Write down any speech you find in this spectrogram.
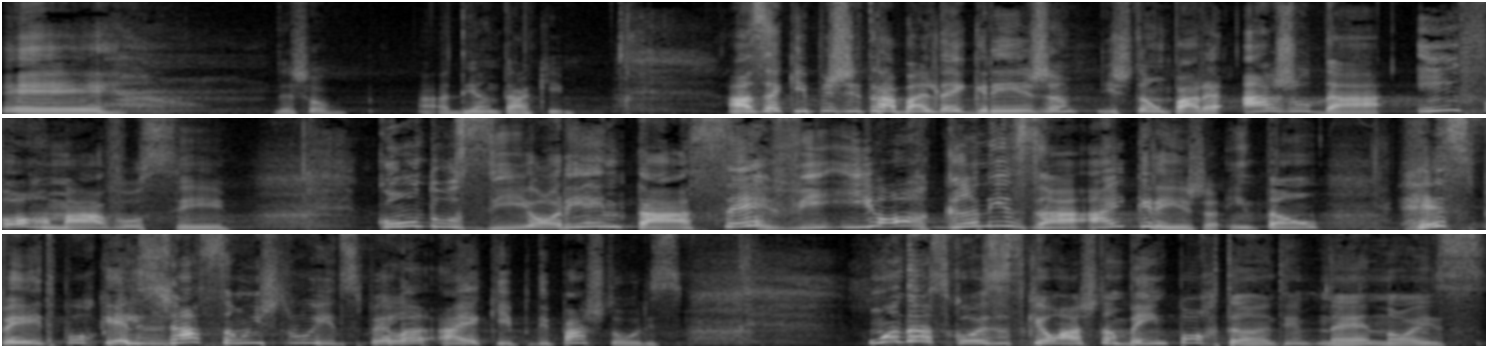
É, deixa eu adiantar aqui. As equipes de trabalho da igreja estão para ajudar, informar você, conduzir, orientar, servir e organizar a igreja. Então, respeite, porque eles já são instruídos pela a equipe de pastores. Uma das coisas que eu acho também importante, né, nós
